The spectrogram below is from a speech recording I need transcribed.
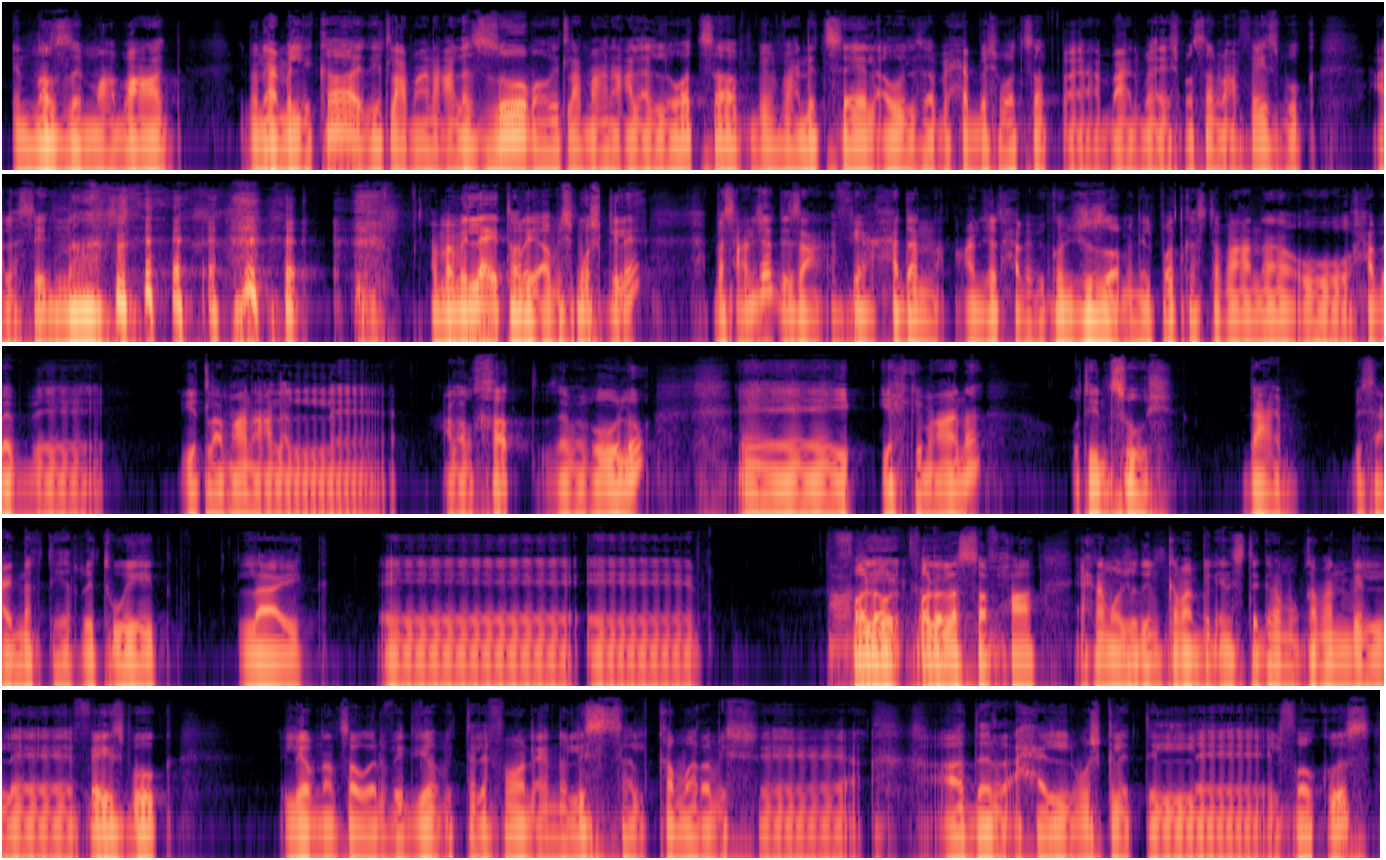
ننظم مع بعض إنه نعمل لقاء يطلع معنا على الزوم أو يطلع معنا على الواتساب بينفع نتصل أو إذا بحبش واتساب آه، بعد ما إيش ما صار مع فيسبوك على سيجنال. أما بنلاقي طريقة مش مشكلة. بس عن جد إذا في حدا عن جد حابب يكون جزء من البودكاست تبعنا وحابب يطلع معنا على على الخط زي ما بقولوا آه، يحكي معنا وتنسوش. دعم بيساعدنا كتير. retweet like آه، آه، follow. follow للصفحة. إحنا موجودين كمان بالانستغرام وكمان بالفيسبوك. اليوم بدنا نصور فيديو بالتليفون لأنه لسه الكاميرا مش آه، قادر أحل مشكلة ال- focus.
